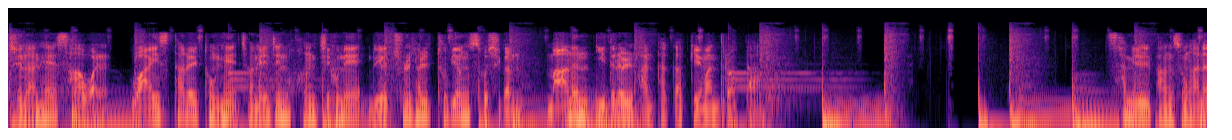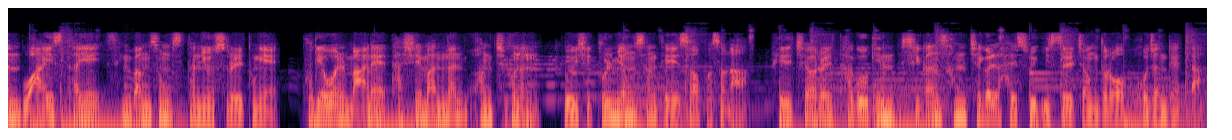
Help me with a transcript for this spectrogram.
지난해 4월 Y스타를 통해 전해진 황치훈의 뇌출혈 투병 소식은 많은 이들을 안타깝게 만들었다. 3일 방송하는 Y스타의 생방송 스타뉴스를 통해 9개월 만에 다시 만난 황치훈은 의식불명 상태에서 벗어나 휠체어를 타고 긴 시간 산책을 할 수 있을 정도로 호전됐다.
